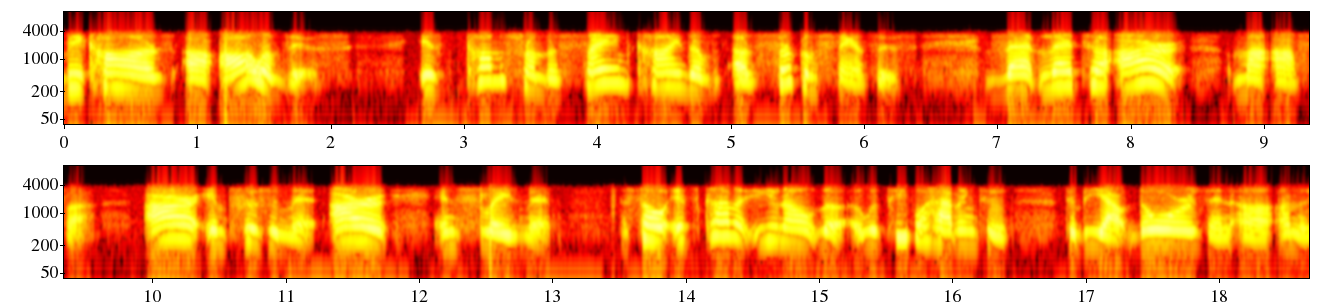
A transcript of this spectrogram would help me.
Because uh, all of this is comes from the same kind of uh, circumstances that led to our ma'afa, our imprisonment, our enslavement. So it's kind of you know the, with people having to to be outdoors and uh, on the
